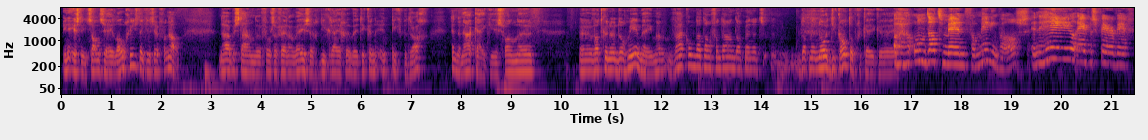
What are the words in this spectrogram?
in eerste instantie heel logisch. Dat je zegt van nou, nabestaanden voor zover aanwezig, die krijgen, weet ik, een x bedrag. En daarna kijk je eens van, uh, uh, wat kunnen we nog meer mee? Maar waar komt dat dan vandaan dat men, het, dat men nooit die kant op gekeken heeft? Omdat men van mening was, en heel ergens ver weg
